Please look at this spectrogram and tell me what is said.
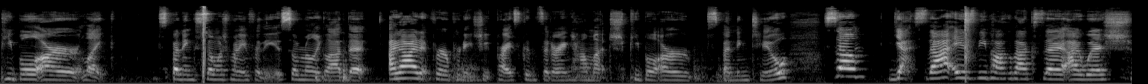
people are, like, spending so much money for these, so I'm really glad that I got it for a pretty cheap price considering how much people are spending too. So, yes, that is the PocketBacs that I wish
